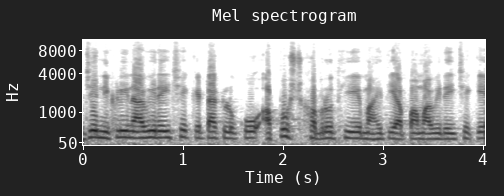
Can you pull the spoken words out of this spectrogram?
જે નીકળીને આવી રહી છે, કેટલાક લોકો અપુષ્ટ ખબરોથી એ માહિતી આપવામાં આવી રહી છે કે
